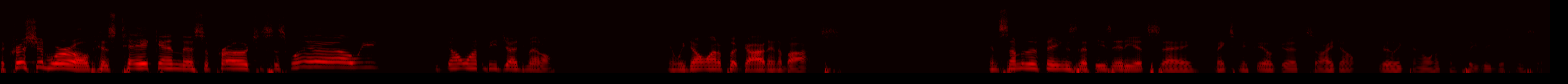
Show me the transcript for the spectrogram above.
the Christian world has taken this approach that says, well, we, we don't want to be judgmental. And we don't want to put God in a box. And some of the things that these idiots say makes me feel good, so I don't really kind of want to completely dismiss it.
